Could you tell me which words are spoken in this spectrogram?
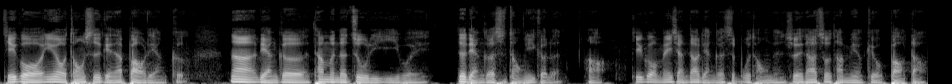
结果因为我同时给他报两个，那两个他们的助理以为这两个是同一个人，好，结果没想到两个是不同人，所以他说他没有给我报到，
